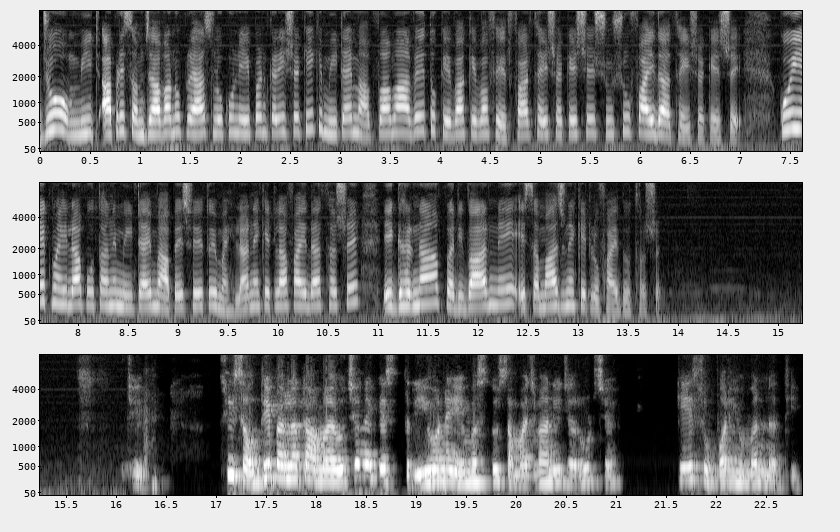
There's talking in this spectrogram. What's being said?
જો મીટ, આપણે સમજાવવાનો પ્રયાસ લોકોને એ પણ કરી શકીએ કે મી ટાઈમ આપવામાં આવે તો કેવા કેવા ફેરફાર થઈ શકે છે, શું શું ફાયદા થઈ શકે છે? કોઈ એક મહિલા પોતાને મી ટાઈમ આપે છે તો એ મહિલાને કેટલા ફાયદા થશે? એ ઘરના પરિવારને, એ સમાજને કેટલો ફાયદો થશે? જી. સૌથી પહેલા તો આમાં એવું છે ને કે સ્ત્રીઓને એ વસ્તુ સમજવાની જરૂર છે કે એ સુપર હ્યુમન નથી.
